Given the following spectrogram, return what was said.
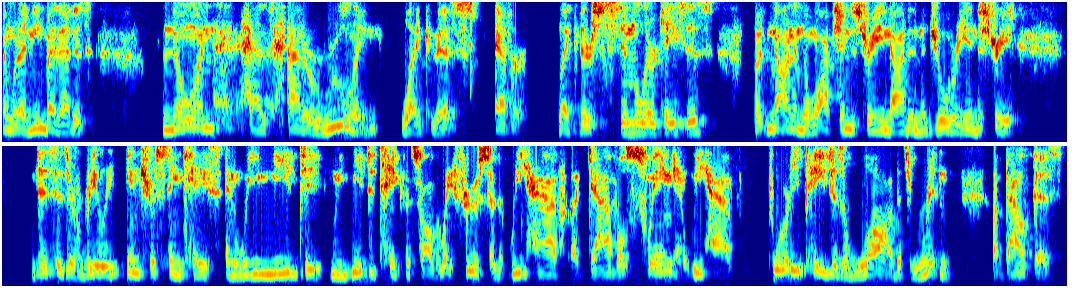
And what I mean by that is no one has had a ruling like this ever. Like there's similar cases, but not in the watch industry, not in the jewelry industry. This is a really interesting case, and we need to we need to take this all the way through so that we have a gavel swing and we have 40 pages of law that's written about this.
